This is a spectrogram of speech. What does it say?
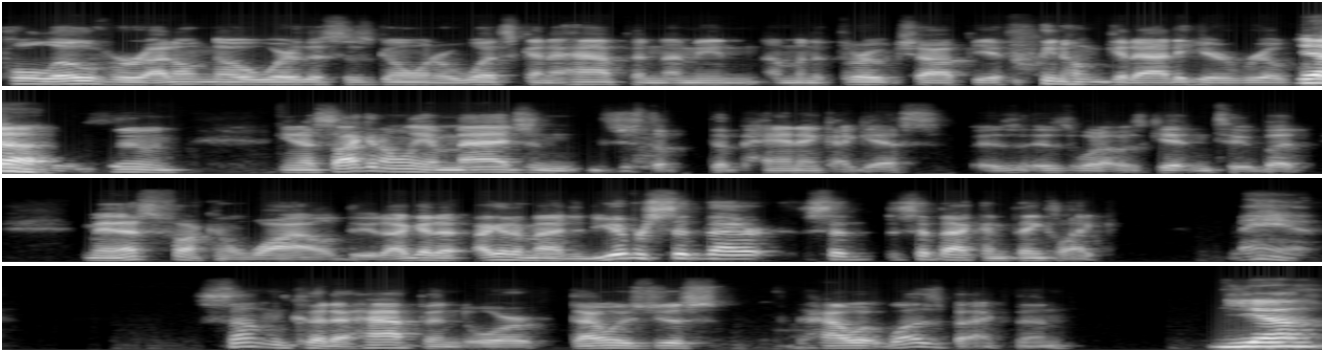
pull over. I don't know where this is going or what's going to happen. I mean, I'm going to throat chop you if we don't get out of here real quick Yeah. soon. You know, so I can only imagine just the, the panic, I guess, is, is what I was getting to. But man, that's fucking wild, dude. I gotta I gotta imagine. Do you ever sit there, sit sit back and think like, man, something could have happened, or that was just how it was back then? Yeah,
